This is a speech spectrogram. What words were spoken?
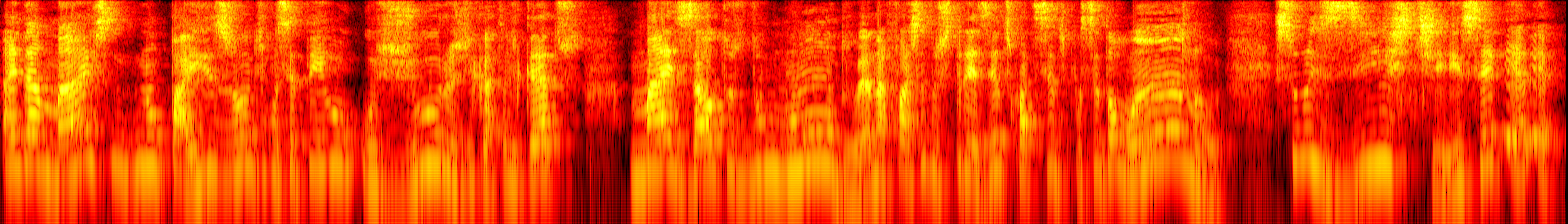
ainda mais num país onde você tem o, os juros de cartão de crédito mais altos do mundo, é na faixa dos 300, 400% ao ano. Isso não existe, isso é, é, é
